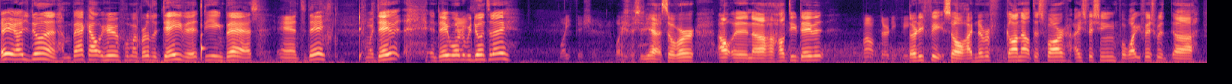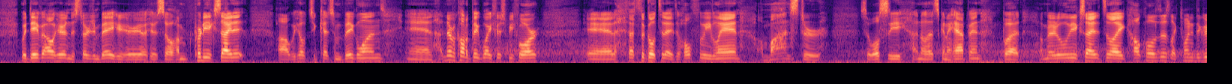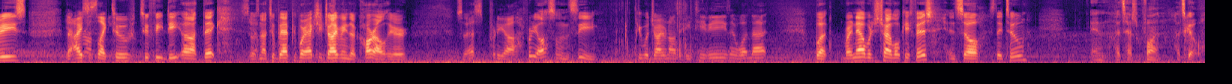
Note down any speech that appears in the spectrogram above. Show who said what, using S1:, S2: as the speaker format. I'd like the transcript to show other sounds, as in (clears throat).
S1: Hey, how you doing? I'm back out here with my brother David, DYang Bass, and today I'm with David. And Dave, what are we doing today?
S2: White fishing.
S1: White fishing, yeah. So we're out in uh, how deep, David?
S2: About 30 feet.
S1: 30 feet. So I've never gone out this far ice fishing for whitefish with uh, with David out here in the Sturgeon Bay here area here. So I'm pretty excited. Uh, we hope to catch some big ones, and I've never caught a big whitefish before, and that's the goal today to hopefully land a monster. So we'll see. I know that's gonna happen, but I'm really excited to like how cold is this? Like 20 degrees. The
S2: Yeah,
S1: ice is like two two feet deep, uh, thick, so it's not too bad. People are actually driving their car out here, so that's pretty uh pretty awesome to see. People driving out the ATVs and whatnot. But right now we're just trying to locate fish, and so stay tuned and let's have some fun. Let's go.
